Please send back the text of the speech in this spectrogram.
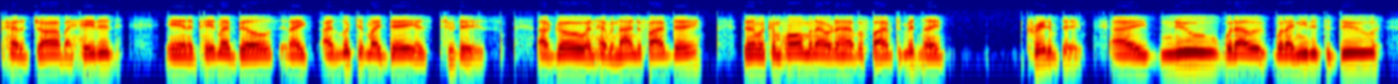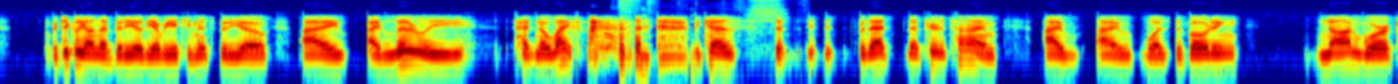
had a job I hated, and it paid my bills. And I I looked at my day as two days. I'd go and have a nine to five day. Then I would come home and I would have a five to midnight creative day. I knew what I what I needed to do, particularly on that video, the every 18 minutes video. I I literally had no life because the, for that that period of time, I I was devoting non-work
